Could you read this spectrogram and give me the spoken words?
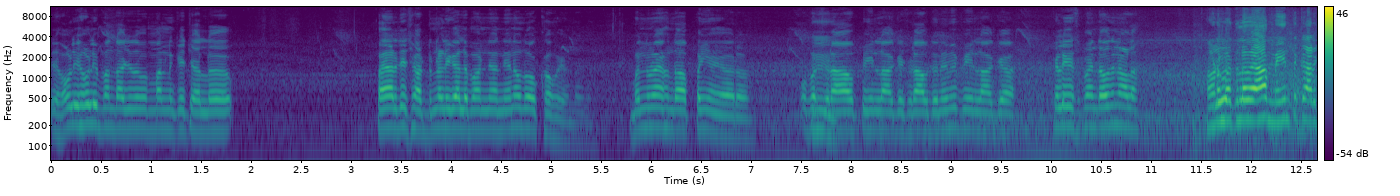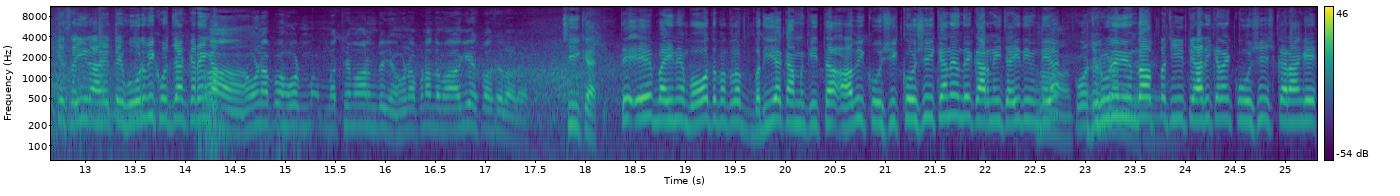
ਤੇ ਹੌਲੀ ਹੌਲੀ ਬੰਦਾ ਜਦੋਂ ਮੰਨ ਕੇ ਚੱਲ ਪੈਰ ਜੇ ਛੱਡਣ ਵਾਲੀ ਗੱਲ ਬਣ ਜਾਂਦੀ ਹੈ ਨਾ ਉਦੋਂ ਔਖਾ ਹੋ ਜਾਂਦਾ ਬੰਦੇ ਨੂੰ ਐ ਹੁੰਦਾ ਆਪਾਂ ਹੀ ਆ ਯਾਰ। ਉਹ ਫਿਰ ਸ਼ਰਾਬ ਪੀਣ ਲੱਗ ਗਿਆ ਸ਼ਰਾਬ ਦਿਨੇ ਵੀ ਪੀਣ ਲੱਗ ਗਿਆ। ਕਲੇਸ਼ ਪੈਂਦਾ ਉਹਦੇ ਨਾਲ। ਹੁਣ ਮਤਲਬ ਆ ਮਿਹਨਤ ਕਰਕੇ ਸਹੀ ਰਾਹੇ ਤੇ ਹੋਰ ਵੀ ਖੋਜਾਂ ਕਰੇਗਾ। ਹਾਂ ਹੁਣ ਆਪਾਂ ਹੋਰ ਮ- ਮੱਥੇ ਮਾਰਨ ਤੇ ਜਾ ਹੁਣ ਆਪਣਾ ਦਿਮਾਗ ਹੀ ਇਸ ਪਾਸੇ ਲਾ ਲਿਆ। ਆਪਾਂ ਠੀਕ ਹੈ। ਤੇ ਇਹ ਬਾਈ ਨੇ ਬਹੁਤ ਮਤਲਬ ਵਧੀਆ ਕੰਮ ਕੀਤਾ। ਆ ਵੀ ਕੋਸ਼ਿਸ਼ ਕੋਸ਼ਿਸ਼ ਕਹਿੰਦੇ ਹੁੰਦੇ ਕਰਨੀ ਚਾਹੀਦੀ ਹੁੰਦੀ ਹਾਂ, ਹੈ ਕੋਸ਼ਿਸ਼ ਜ਼ਰੂਰੀ ਨਹੀਂ ਹੁੰਦਾ ਆਪਾਂ ਚੀਜ਼ ਤਿਆਰੀ ਕਰਾਂਗੇ ਕੋਸ਼ਿਸ਼ ਕਰਾਂਗੇ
